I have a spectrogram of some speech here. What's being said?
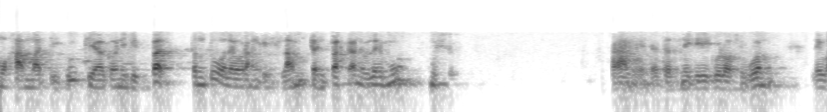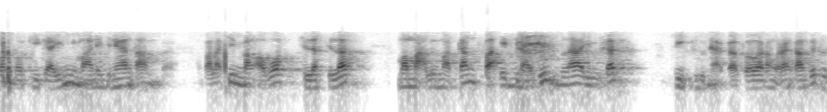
Muhammad itu diakoni hebat tentu oleh orang Islam dan bahkan oleh musuh. Paham ya? Terus niki kula suwun lewat logika ini mana jenengan tambah. Apalagi memang Allah jelas-jelas memaklumatkan fa innahum la yukad digunakan bahwa orang-orang kafir itu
